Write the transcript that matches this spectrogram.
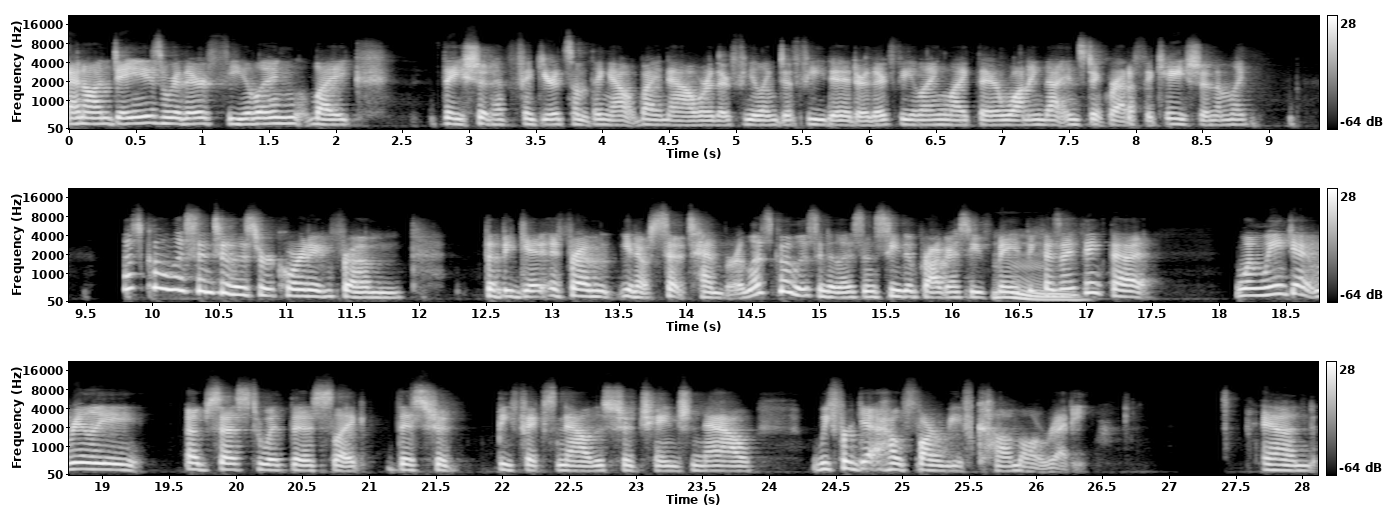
And on days where they're feeling like they should have figured something out by now, or they're feeling defeated, or they're feeling like they're wanting that instant gratification, I'm like, let's go listen to this recording from the begin from you know September. Let's go listen to this and see the progress you've made mm. because I hmm. think that when we get really obsessed with this like this should be fixed now this should change now we forget how far we've come already. And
